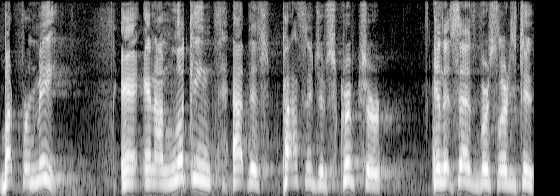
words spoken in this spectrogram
but for me. And, and I'm looking at this passage of scripture and it says, verse 32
